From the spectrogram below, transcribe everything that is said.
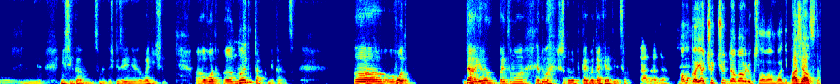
и не всегда, с моей точки зрения, логичный. А, вот. Э, но это так, мне кажется. А, вот. Да, я поэтому я думаю, что как бы так я ответил. Да, да, да. Мамука, я чуть-чуть добавлю к словам Вадима. Пожалуйста.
